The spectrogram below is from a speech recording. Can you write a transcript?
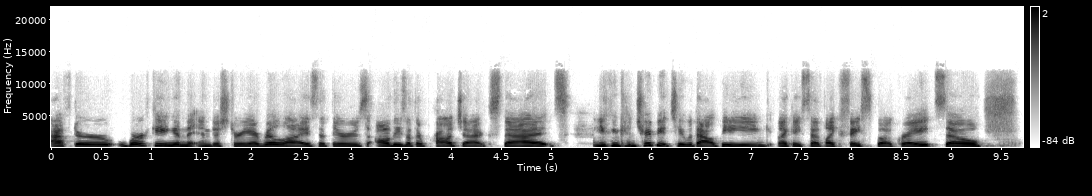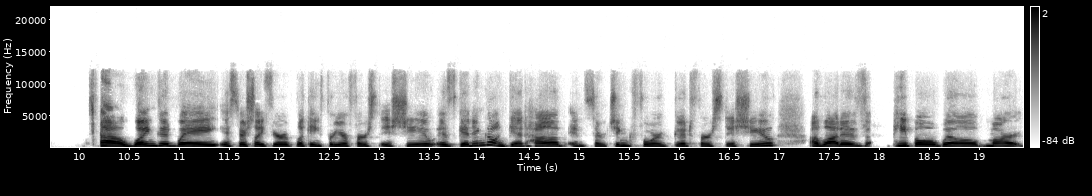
after working in the industry, I realized that there's all these other projects that you can contribute to without being, like I said, like Facebook, right? So uh, one good way, especially if you're looking for your first issue, is getting on GitHub and searching for good first issue. A lot of people will mark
